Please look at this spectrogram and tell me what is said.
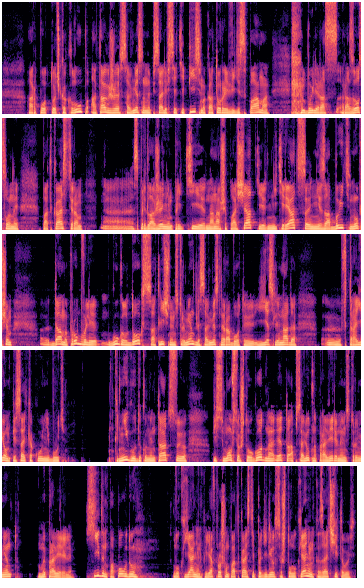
arpod.club, а также совместно написали все те письма, которые в виде спама были раз, разосланы подкастерам с предложением прийти на наши площадки, не теряться, не забыть. Ну, в общем, да, мы пробовали. Google Docs – отличный инструмент для совместной работы. Если надо э, втроем писать какую-нибудь книгу, документацию, письмо, все что угодно, это абсолютно проверенный инструмент. Мы проверили. Хиден по поводу Лукьяненко. Я в прошлом подкасте поделился, что Лукьяненко зачитываюсь.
